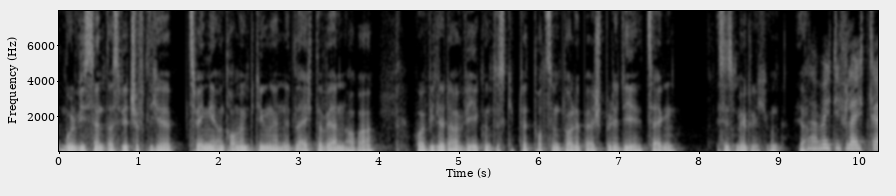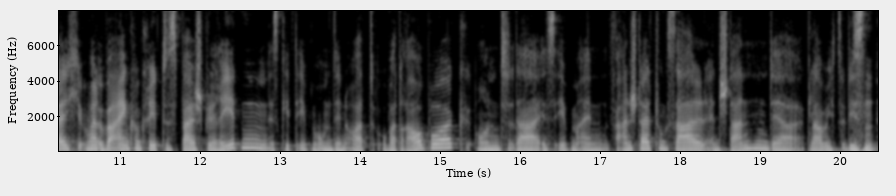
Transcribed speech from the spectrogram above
wohl wissend, dass wirtschaftliche Zwänge und Rahmenbedingungen nicht leichter werden, aber wo er will, da ein Weg und es gibt ja trotzdem tolle Beispiele, die zeigen, es ist möglich. Und, ja. Da möchte ich vielleicht gleich mal über ein konkretes Beispiel reden. Es geht eben um den Ort Oberdrauburg und da ist eben ein Veranstaltungssaal entstanden, der, glaube ich, zu diesen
